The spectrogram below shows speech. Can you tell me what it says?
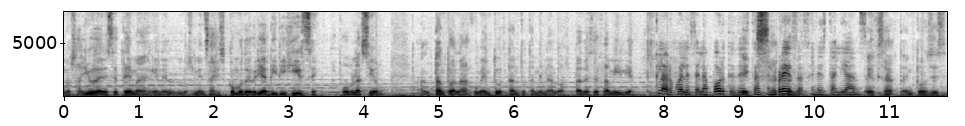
nos ayuda en este tema, en los mensajes, cómo debería dirigirse a población, tanto a la juventud, tanto también a los padres de familia. Claro, ¿cuál es el aporte de estas empresas en esta alianza? Exacto, entonces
